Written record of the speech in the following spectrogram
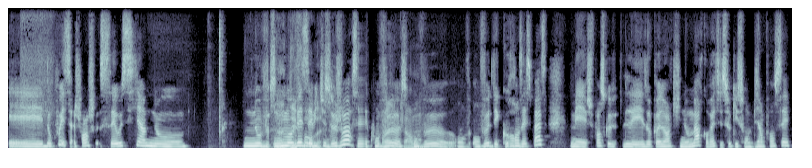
Et donc oui, ça, je pense que c'est aussi un de nos mauvaises défaut, habitudes bah, de joueurs, c'est qu'on Ouais, veut ce qu'on veut, on, on veut des grands espaces, mais je pense que les open world qui nous marquent, en fait, c'est ceux qui sont bien pensés.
